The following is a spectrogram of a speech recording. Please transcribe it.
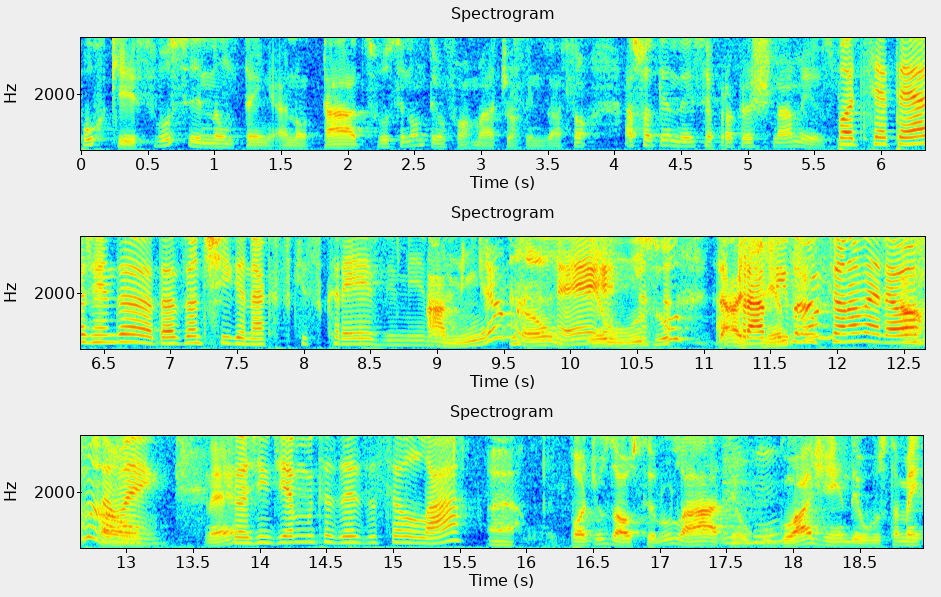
Porque se você não tem anotado, se você não tem um formato de organização, a sua tendência é procrastinar mesmo. Pode ser até a agenda das antigas, né? Que que escreve mesmo. A minha é a mão. É. Eu uso a pra mim agenda funciona à melhor mão, também. né? Porque hoje em dia, muitas vezes, o celular. É. Pode usar o celular, tem Uhum. o Google Agenda, eu uso também.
